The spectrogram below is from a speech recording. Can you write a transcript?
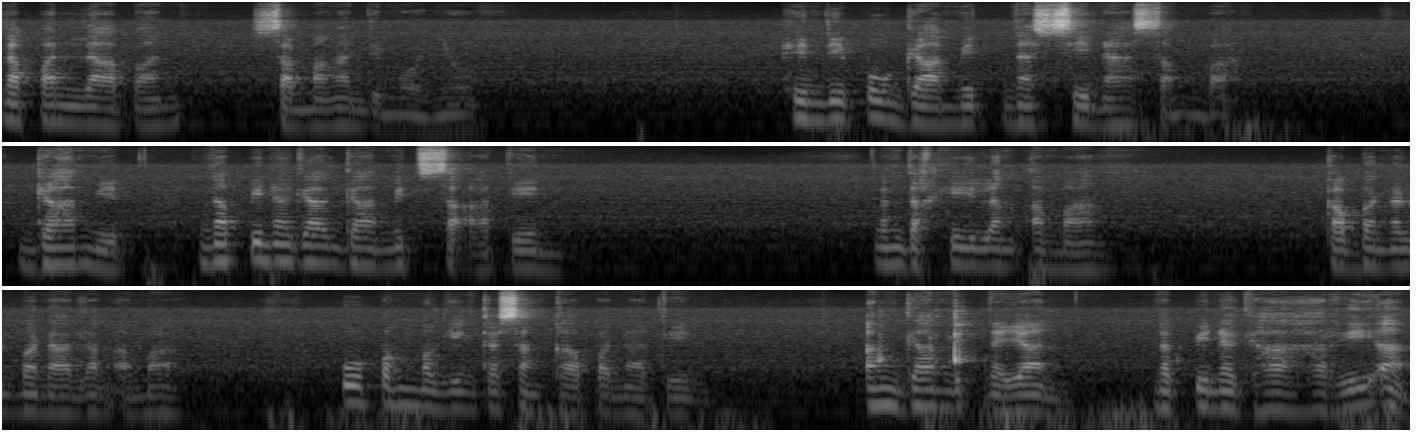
na panlaban sa mga demonyo. Hindi po gamit na sinasamba. Gamit na pinagagamit sa atin ng dakilang Ama, kabanal-banalang Ama, upang maging kasangkapan natin. Ang gamit na yan na pinaghaharian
